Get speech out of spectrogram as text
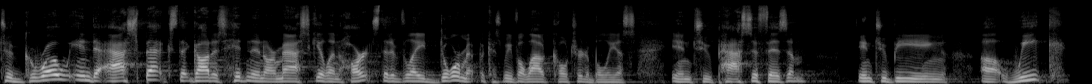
to grow into aspects that God has hidden in our masculine hearts that have laid dormant because we've allowed culture to bully us into pacifism, into being uh, weak,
